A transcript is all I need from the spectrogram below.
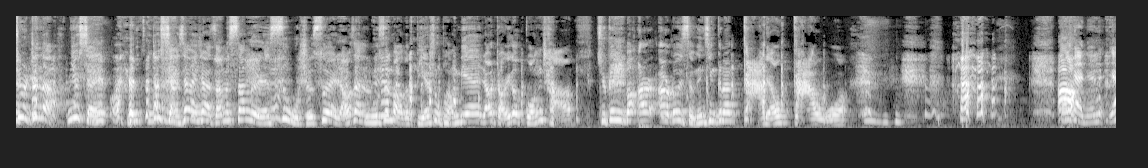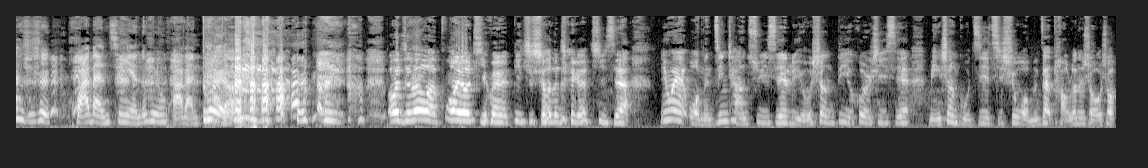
就是真的，你就想 你你就想象一下，咱们三个人四五十岁，然后在卢森堡的别墅旁边，然后找一个广场，去跟一帮二二十多岁小年轻跟那尬聊尬舞，我感觉要是是滑板青年都会用滑板。对啊，我觉得我颇有体会，碧池说的这个曲线。因为我们经常去一些旅游胜地或者是一些名胜古迹，其实我们在讨论的时候说，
